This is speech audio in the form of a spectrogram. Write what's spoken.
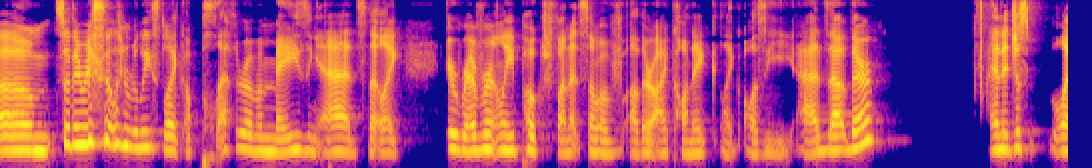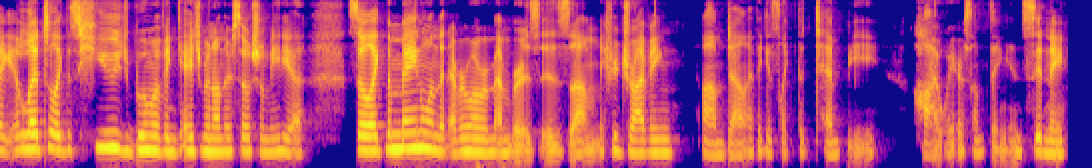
Um, so they recently released like a plethora of amazing ads that like irreverently poked fun at some of other iconic like Aussie ads out there. And it just like it led to like this huge boom of engagement on their social media. So like the main one that everyone remembers is um, if you're driving um, down, I think it's like the Tempe Highway or something in Sydney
